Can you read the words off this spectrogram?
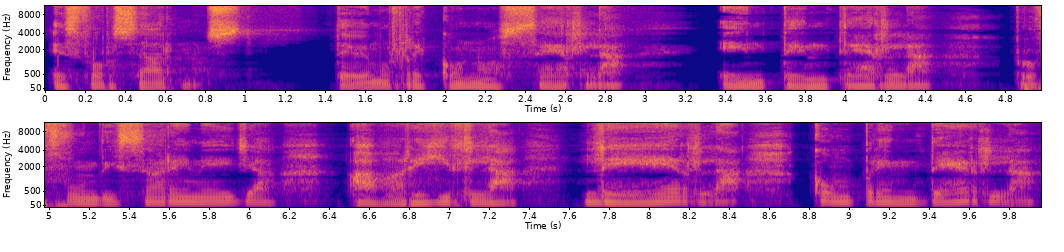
esforzarnos, debemos reconocerla, entenderla, profundizar en ella, abrirla, leerla, comprenderla.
